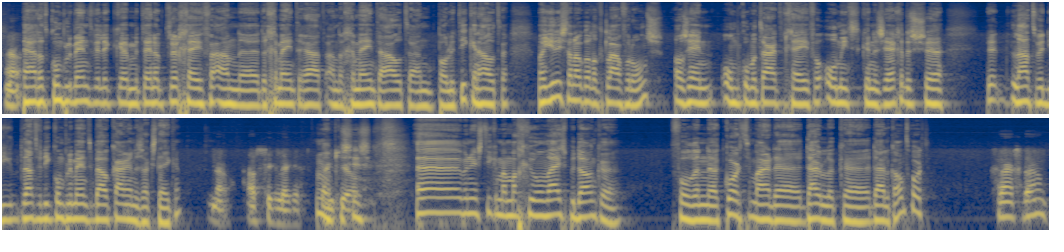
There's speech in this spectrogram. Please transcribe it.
Ja. ja. dat compliment wil ik meteen ook teruggeven aan de gemeenteraad, aan de gemeente Houten, aan de politiek in Houten. Maar jullie staan ook altijd klaar voor ons. Als in om commentaar te geven, om iets te kunnen zeggen. Dus laten, we die, laten we die complimenten bij elkaar in de zak steken. Nou, hartstikke lekker. Dank je precies. Uh, meneer Stiekema, mag ik u onwijs bedanken voor een uh, kort maar de duidelijk, uh, duidelijk antwoord. Graag gedaan.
